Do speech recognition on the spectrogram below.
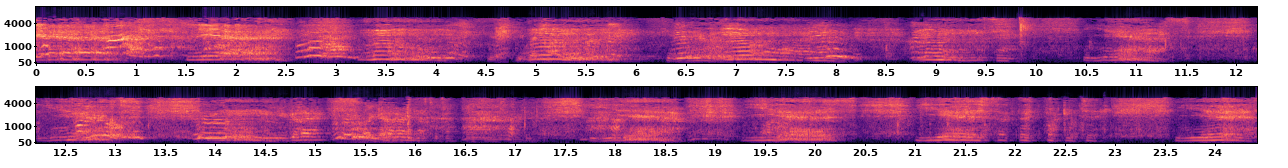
Yeah. Yeah. Keep it coming. Keep it here. Yes. Yes. You got it? I got it. Yeah. Yes, suck that fucking dick. Yes.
